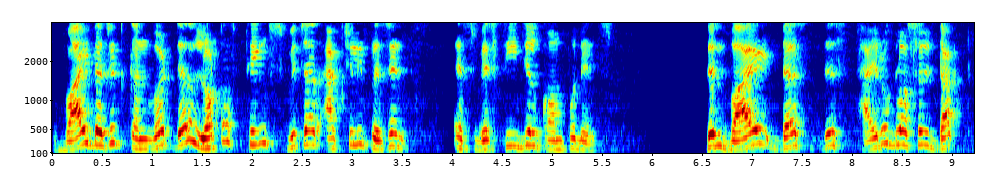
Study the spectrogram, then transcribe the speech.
why does it convert there are a lot of things which are actually present as vestigial components then why does this thyroglossal duct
